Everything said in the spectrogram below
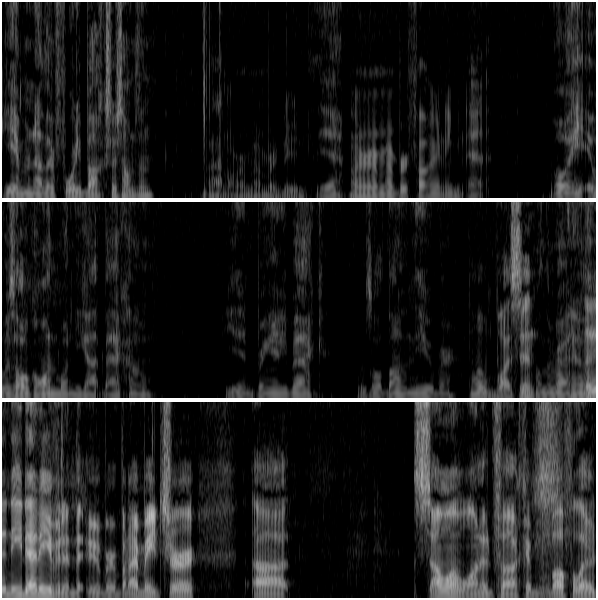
You gave him another forty bucks or something. I don't remember, dude. Yeah. I don't remember fucking eating that. Well, it it was all gone when you got back home. You didn't bring any back. It was all done in the Uber No, it wasn't. on the ride home. I didn't eat any of it in the Uber, but I made sure uh, someone wanted fucking buffalo,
